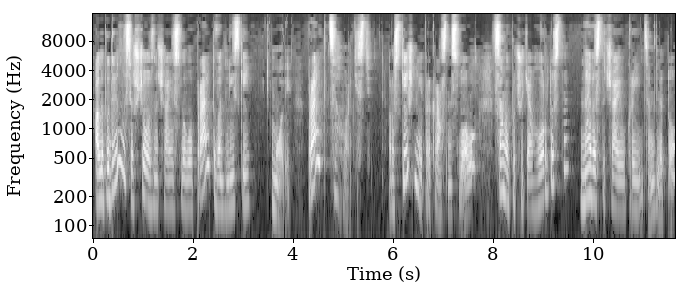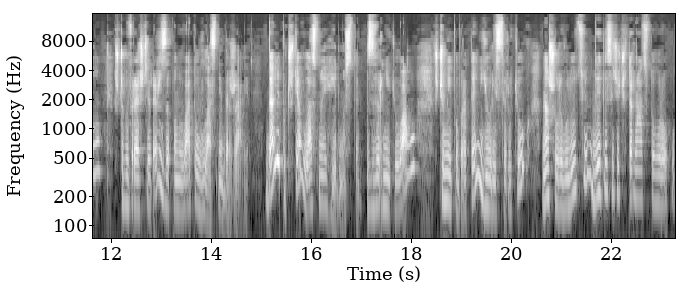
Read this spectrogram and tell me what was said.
Але подивимося, що означає слово прайд в англійській мові. Прайд це гордість. Розкішне і прекрасне слово, саме почуття гордості не вистачає українцям для того, щоб, врешті-решт, запанувати у власній державі. Далі почуття власної гідності. Зверніть увагу, що мій побратим Юрій Сиротюк нашу революцію 2014 року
